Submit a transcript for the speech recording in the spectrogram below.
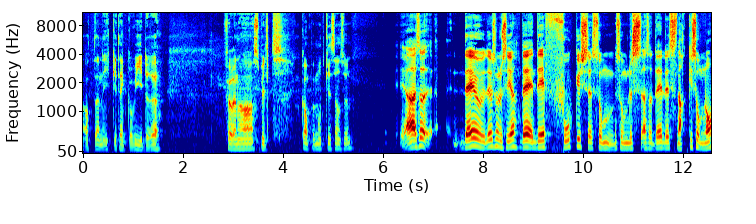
At en ikke tenker videre før en har spilt kampen mot Kristiansund? Ja, altså Det er jo, det er som du sier. Det, det fokuset som, som det, altså det det snakkes om nå,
